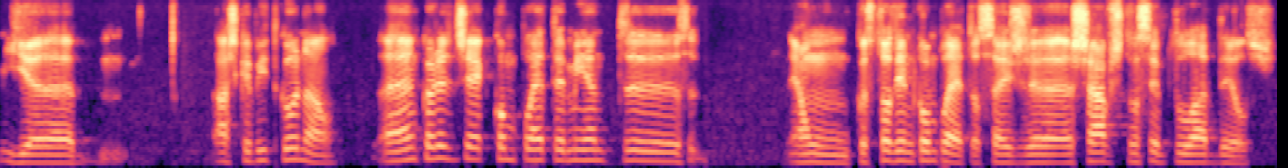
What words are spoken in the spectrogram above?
e a, acho que a BitGo não. A Anchorage é completamente é um custodian completo, ou seja, as chaves estão sempre do lado deles.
